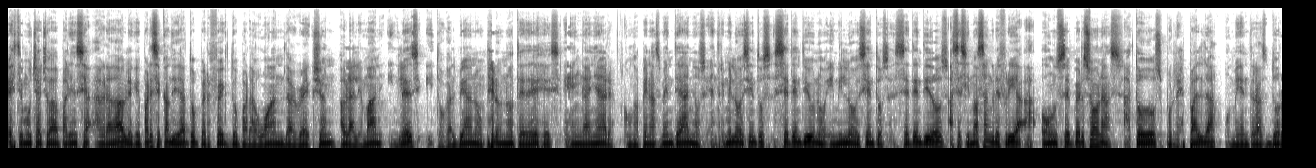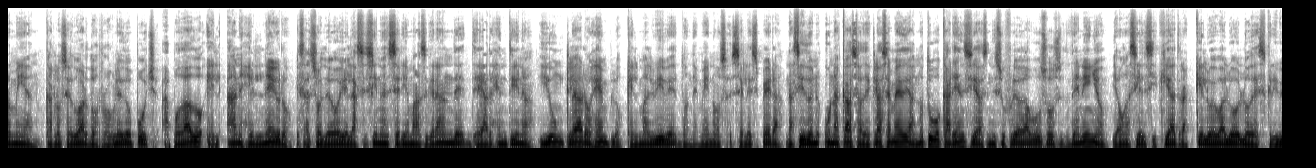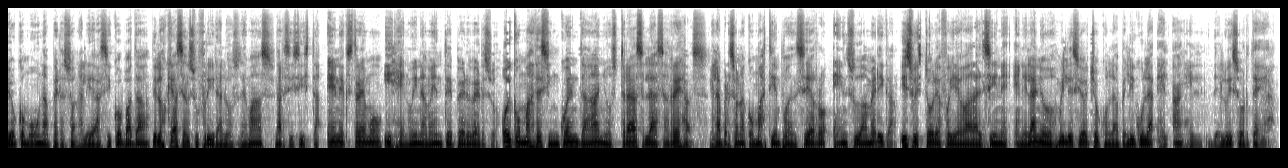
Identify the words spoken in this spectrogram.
Este muchacho de apariencia agradable que parece candidato perfecto para One Direction, habla alemán, inglés y toca el piano. Pero no te dejes engañar. Con apenas 20 años, entre 1971 y 1972, asesinó a sangre fría a 11 personas, a todos por la espalda mientras dormían. Carlos Eduardo Robledo Puch, apodado el Ángel Negro, es al sol de hoy el asesino en serie más grande de Argentina y un claro ejemplo que el mal vive donde menos se le espera. Nacido en una casa de clase media, no tuvo carencias ni sufrió de abusos de niño y aún así el psiquiatra que lo evaluó lo describió como una personalidad psicópata de los que hacen sufrir a los demás, narcisista en extremo y genuinamente perverso. Hoy con más de 50 años tras las rejas, es la persona con más tiempo de encierro en Sudamérica y su historia fue llevada al cine en el año 2018 con la película El Ángel de Luis Ortega.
